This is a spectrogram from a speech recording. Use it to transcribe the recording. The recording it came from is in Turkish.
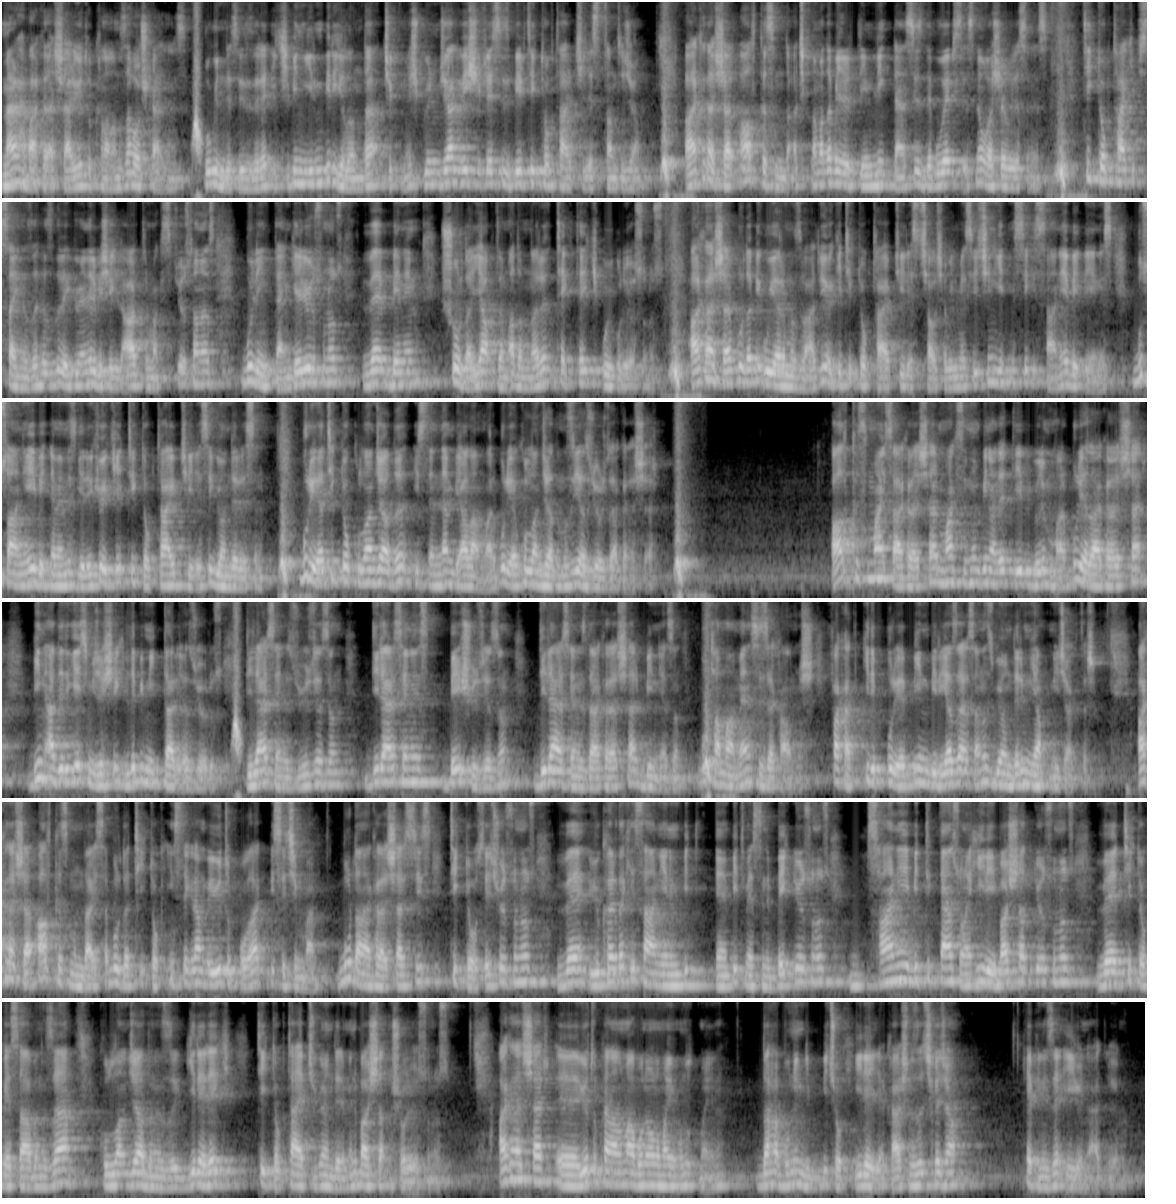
Merhaba arkadaşlar YouTube kanalımıza hoş geldiniz. Bugün de sizlere 2021 yılında çıkmış güncel ve şifresiz bir TikTok takipçilesi tanıtacağım. Arkadaşlar alt kısımda açıklamada belirttiğim linkten siz de bu web sitesine ulaşabilirsiniz. TikTok takipçi sayınızı hızlı ve güvenilir bir şekilde arttırmak istiyorsanız bu linkten geliyorsunuz ve benim şurada yaptığım adımları tek tek uyguluyorsunuz. Arkadaşlar burada bir uyarımız var. Diyor ki TikTok takipçi hilesi çalışabilmesi için 78 saniye bekleyiniz. Bu saniyeyi beklememiz gerekiyor ki TikTok takipçi hilesi gönderilsin. Buraya TikTok kullanıcı adı istenilen bir alan var. Buraya kullanıcı adımızı yazıyoruz arkadaşlar. Alt kısma ise arkadaşlar maksimum 1000 adet diye bir bölüm var. Buraya da arkadaşlar 1000 adedi geçmeyecek şekilde bir miktar yazıyoruz. Dilerseniz 100 yazın, dilerseniz 500 yazın, dilerseniz de arkadaşlar 1000 yazın. Bu tamamen size kalmış. Fakat gidip buraya 1001 yazarsanız gönderim yapmayacaktır. Arkadaşlar alt kısmında ise burada TikTok, Instagram ve YouTube olarak bir seçim var. Buradan arkadaşlar siz TikTok'u seçiyorsunuz ve yukarıdaki saniyenin bit, e, bitmesini bekliyorsunuz. Saniye bittikten sonra hileyi başlat diyorsunuz ve TikTok hesabınıza kullanıcı adınızı girerek TikTok takipçi gönderimini başlatmış oluyorsunuz. Arkadaşlar e, YouTube kanalıma abone olmayı unutmayın. Daha bunun gibi birçok hileyle karşınıza çıkacağım. Hepinize iyi günler diliyorum.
